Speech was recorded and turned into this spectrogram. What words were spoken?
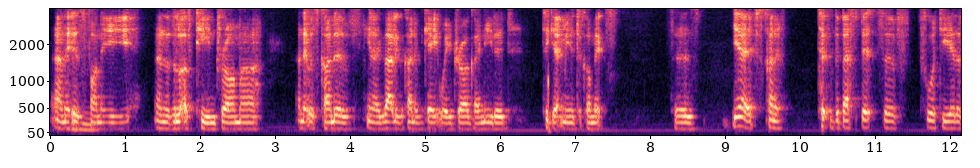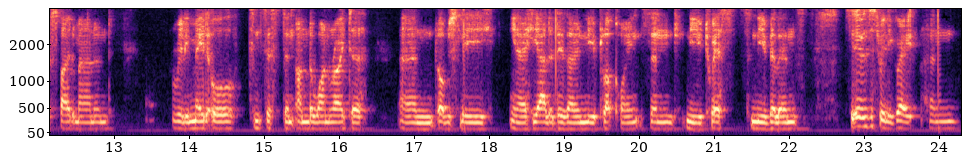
and it mm. is funny and there's a lot of teen drama and it was kind of, you know, exactly the kind of gateway drug I needed to get me into comics. So, yeah, it just kind of took the best bits of 40 years of Spider-Man and really made it all consistent under one writer. And obviously, you know, he added his own new plot points and new twists, and new villains. So it was just really great. And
